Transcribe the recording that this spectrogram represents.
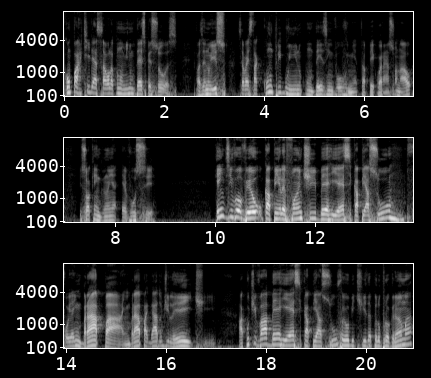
compartilhe essa aula com no mínimo 10 pessoas. Fazendo isso, você vai estar contribuindo com o desenvolvimento da pecuária nacional e só quem ganha é você. Quem desenvolveu o capim elefante BRS Capiaçu foi a Embrapa, Embrapa Gado de Leite. A cultivar BRS Capiaçu foi obtida pelo programa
